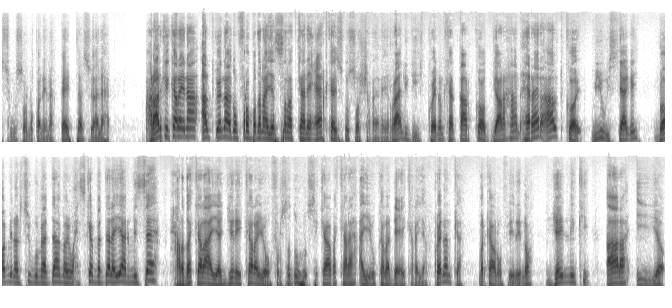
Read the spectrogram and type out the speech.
isugu soo noqonaynaa qaybta su'aalaha. Waxaan arki karaynaa altcoin aad u fara badan ayaa sanadkani ceerka isku soo shareeray raaligii coinanka qaarkood gaar ahaan hereer altcoin miyuu istaagay dominansigu maadaama wax iska bedelayaan mise xaalado kale ayaa jiri karayo fursaduhu si kaaba kale ayay u kala dhici karayaan. Coinanka markaanu fiirino jaynlinki ara iyo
